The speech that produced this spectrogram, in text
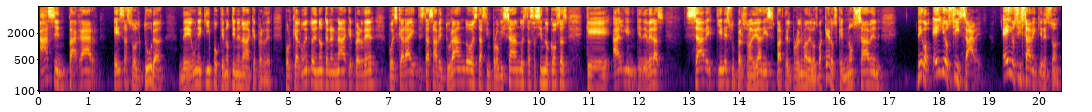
hacen pagar esa soltura de un equipo que no tiene nada que perder. Porque al momento de no tener nada que perder, pues caray, te estás aventurando, estás improvisando, estás haciendo cosas que alguien que de veras sabe quién es su personalidad, y ese es parte del problema de los vaqueros, que no saben, digo, ellos sí saben, ellos sí saben quiénes son,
